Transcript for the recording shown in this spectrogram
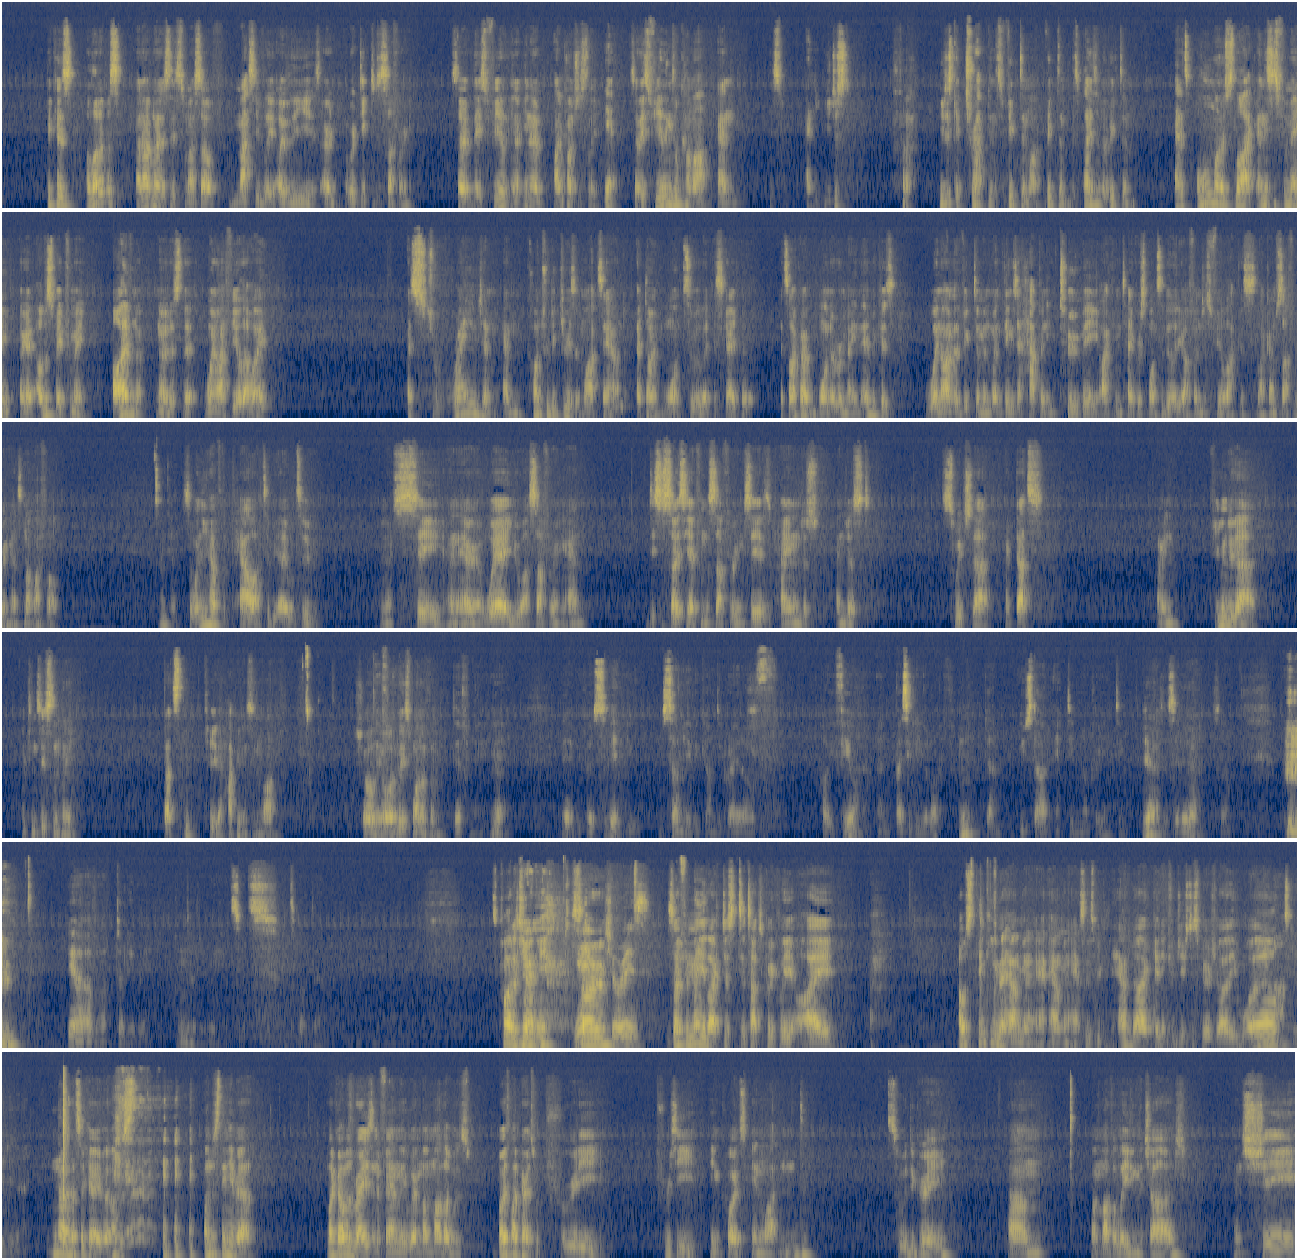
because a lot of us, and I've noticed this myself massively over the years, are we're addicted to suffering. So these feel, you know, in a unconsciously. Yeah. So these feelings will come up, and and you just, you just get trapped in this victim, uh, victim, this place of a victim, and it's almost like, and this is for me. Okay, I'll just speak for me. I've no- noticed that when I feel that way, as strange and, and contradictory as it might sound, I don't want to escape it. It's like I want to remain there because when I'm a victim and when things are happening to me, I can take responsibility off and just feel like this, like I'm suffering. That's not my fault. Okay. So when you have the power to be able to, you know, see an area where you are suffering and disassociate from the suffering, see it as a pain, and just and just switch that. Like that's. I mean, if you can do that, consistently, that's the key to happiness in life. Surely, or at least one of them. Definitely. Yeah. Yeah. Yeah, because yeah, you suddenly become the creator of how you feel and basically your life. Mm. And um, you start acting, not reacting. Yeah. As I said earlier. So yeah, I, I totally agree. I Mm. totally agree. It's it's it's about that. It's quite a journey. Yeah, so sure is. So for me, like just to touch quickly, I I was thinking about how I'm gonna how I'm gonna answer this because how did I get introduced to spirituality? I didn't Well, ask you, did no, that's okay. But I'm just? I'm just thinking about like I was raised in a family where my mother was both my parents were pretty pretty in quotes enlightened to a degree. Um, my mother leading the charge, and she.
